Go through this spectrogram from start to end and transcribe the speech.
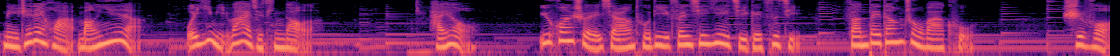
你这电话忙音啊！”我一米外就听到了。还有，余欢水想让徒弟分析业绩给自己，反被当众挖苦。师傅，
